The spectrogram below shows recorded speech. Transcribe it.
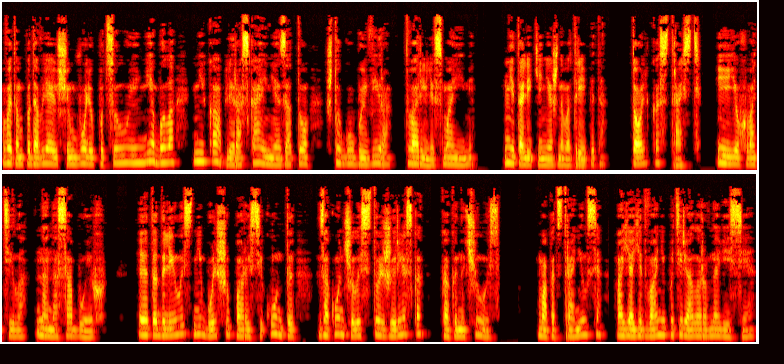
В этом подавляющем волю поцелуе не было ни капли раскаяния за то, что губы Вира творили с моими. Ни талики нежного трепета, только страсть. И ее хватило на нас обоих. Это длилось не больше пары секунд и закончилось столь же резко, как и началось. Мак отстранился, а я едва не потеряла равновесие.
